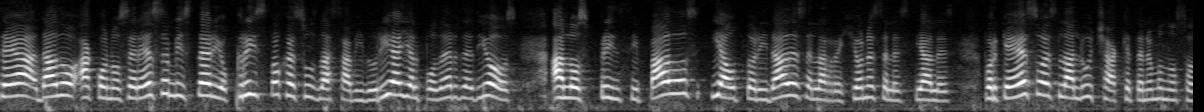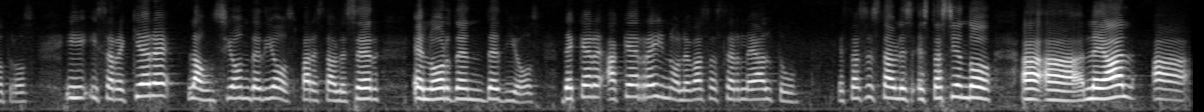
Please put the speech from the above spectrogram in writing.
sea dado a conocer ese misterio, Cristo Jesús, la sabiduría y el poder de Dios a los principados y autoridades en las regiones celestiales, porque eso es la lucha que tenemos nosotros y, y se requiere la unción de Dios para establecer el orden de Dios. ¿De qué, a qué reino le vas a ser leal tú? ¿Estás, establec- estás siendo ah, ah, leal a,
